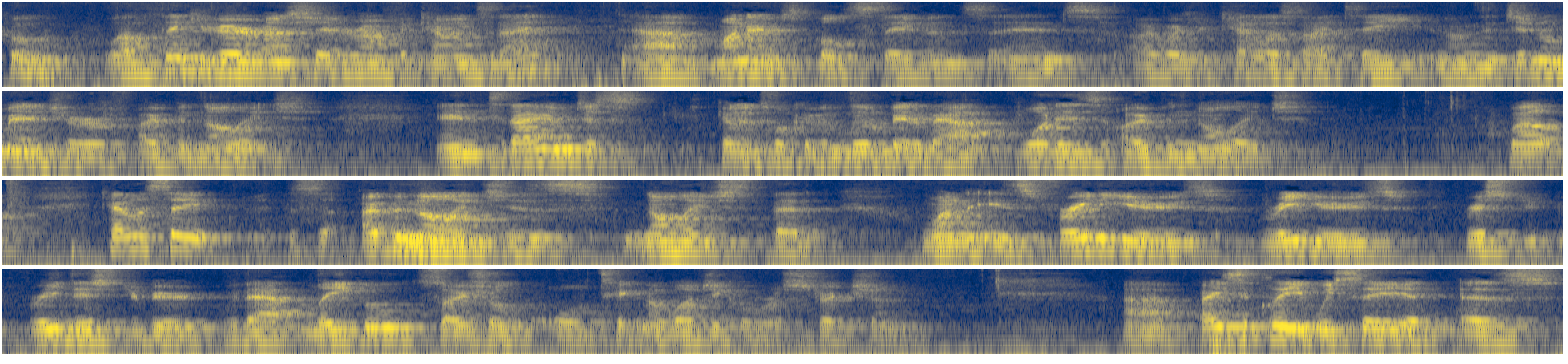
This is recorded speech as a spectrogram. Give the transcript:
Cool. Well, thank you very much, everyone, for coming today. Uh, my name is Paul Stevens, and I work at Catalyst IT, and I'm the General Manager of Open Knowledge. And today I'm just going to talk a little bit about what is open knowledge. Well, Catalyst open knowledge is knowledge that one is free to use, reuse, redistribute without legal, social, or technological restriction. Uh, basically, we see it as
